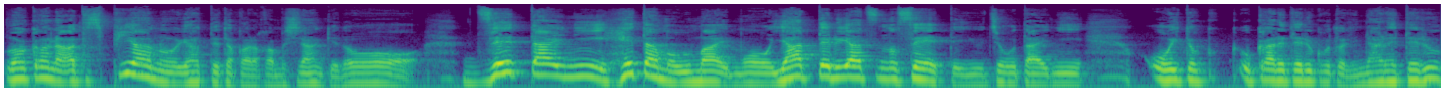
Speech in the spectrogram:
わかんない。私ピアノやってたからかもしらんけど絶対に下手もうまいもやってるやつのせいっていう状態に置いとく置かれてることに慣れてる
